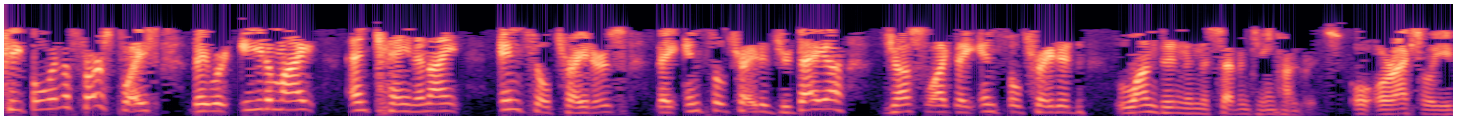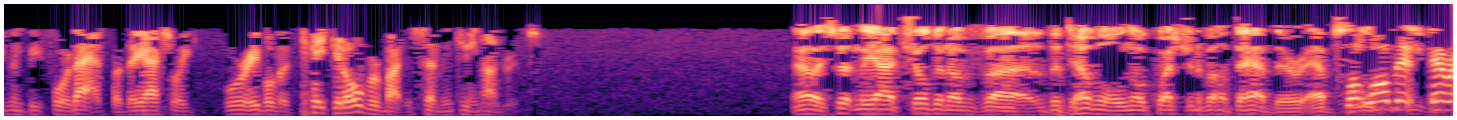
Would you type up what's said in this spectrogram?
people in the first place. They were Edomite and Canaanite infiltrators. They infiltrated Judea just like they infiltrated London in the 1700s, or, or actually even before that, but they actually were able to take it over by the 1700s. Well, they certainly are children of uh, the devil, no question about that. They're absolutely. Well, well their, their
